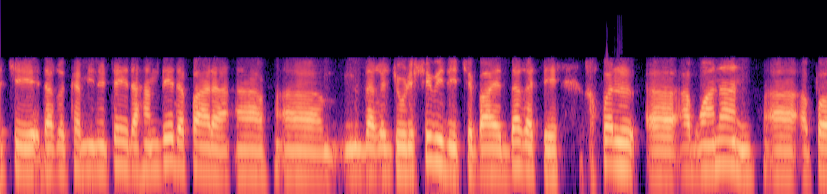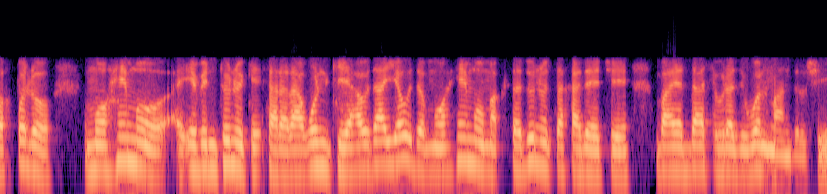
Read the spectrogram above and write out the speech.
چې دغه کمیونټۍ د همدې لپاره دغه جوړې شوې دي چې باید دغسې خپل افغانان په خپلو مهمو ایونټونو کې سره راغونډ کړي او دا یو د مهمو مقصدونو څخه دی چې باید داسې ورځې ولمانځل شي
